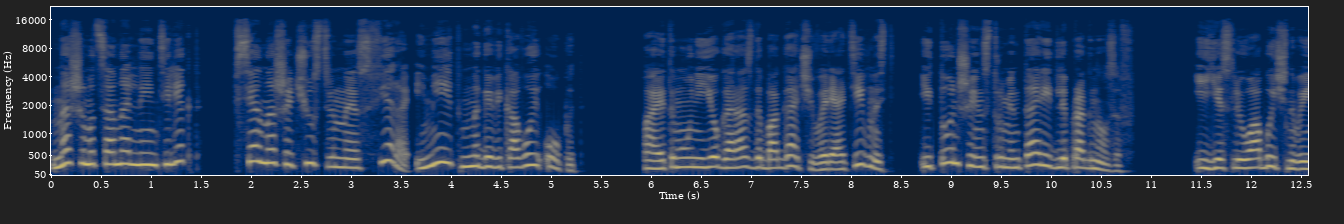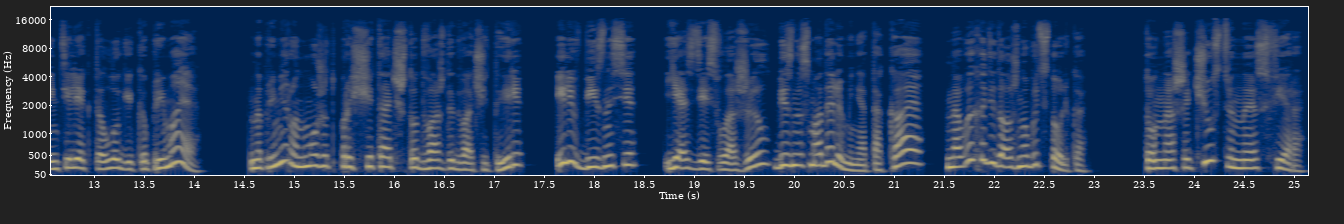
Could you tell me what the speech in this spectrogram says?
Наш эмоциональный интеллект, вся наша чувственная сфера имеет многовековой опыт, поэтому у нее гораздо богаче вариативность и тоньше инструментарий для прогнозов. И если у обычного интеллекта логика прямая, например, он может просчитать, что дважды два — четыре, или в бизнесе «я здесь вложил, бизнес-модель у меня такая, на выходе должно быть столько», то наша чувственная сфера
